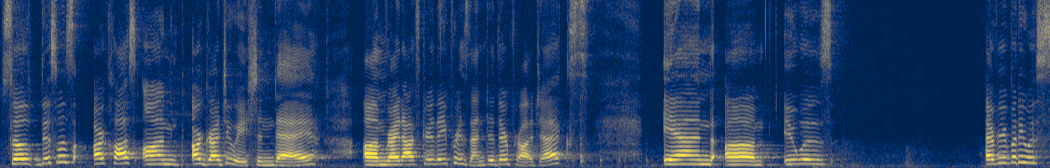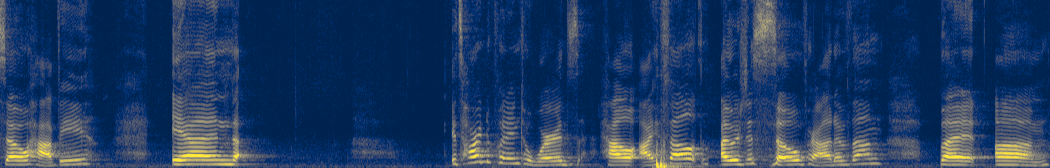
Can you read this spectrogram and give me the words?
So this was our class on our graduation day, um, right after they presented their projects. And um, it was, everybody was so happy. And it's hard to put into words how I felt. I was just so proud of them. But um,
